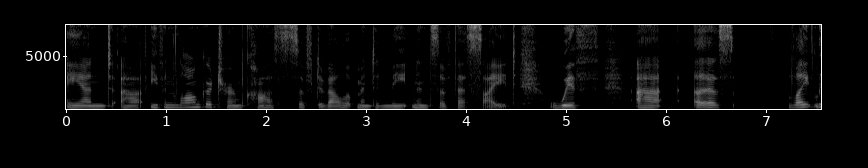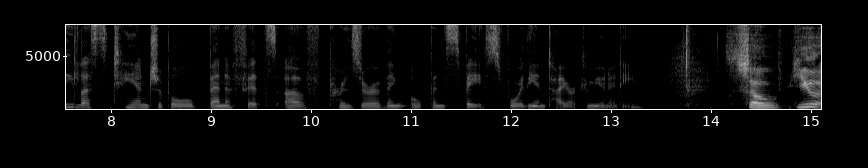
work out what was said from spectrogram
and uh, even longer term costs of development and maintenance of the site with uh, a slightly less tangible benefits of preserving open space for the entire community. So you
